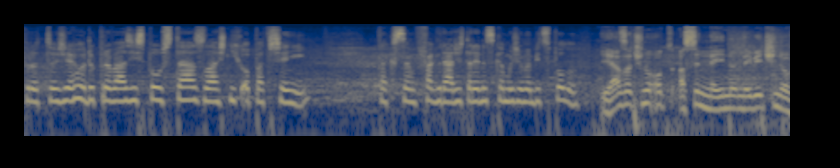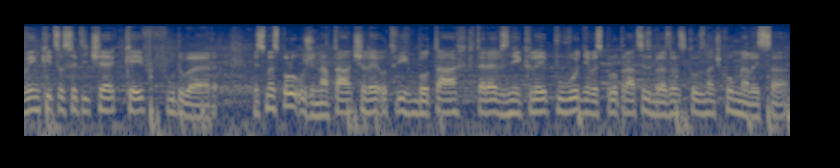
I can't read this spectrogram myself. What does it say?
protože ho doprovází spousta zvláštních opatření. Tak jsem fakt rád, že tady dneska můžeme být spolu. Já začnu od asi nej, největší novinky, co se týče Cave Foodwear. My jsme spolu už natáčeli o tvých botách, které vznikly původně ve spolupráci s brazilskou značkou Melissa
